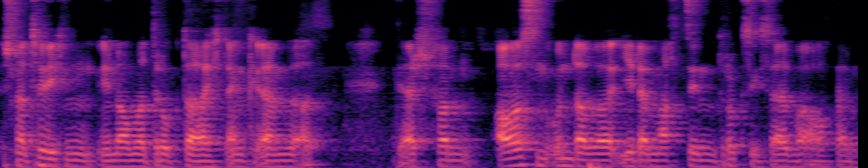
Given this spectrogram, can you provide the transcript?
ist natürlich ein enormer Druck da. Ich denke, ähm, der ist von außen und aber jeder macht den Druck sich selber auch. Ähm,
